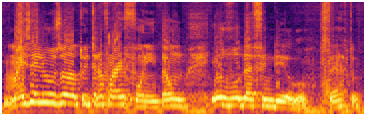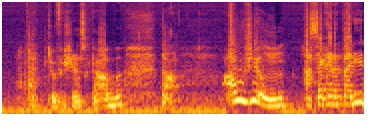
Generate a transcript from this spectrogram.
Mas ele usa Twitter para iPhone, então eu vou defendê-lo, certo? Deixa eu fechar essa aba. Tá. Ao G1, a Secretaria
